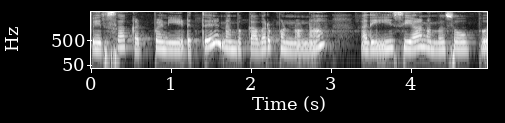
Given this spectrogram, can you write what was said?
பெருசாக கட் பண்ணி எடுத்து நம்ம கவர் பண்ணோன்னா அது ஈஸியாக நம்ம சோப்பு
